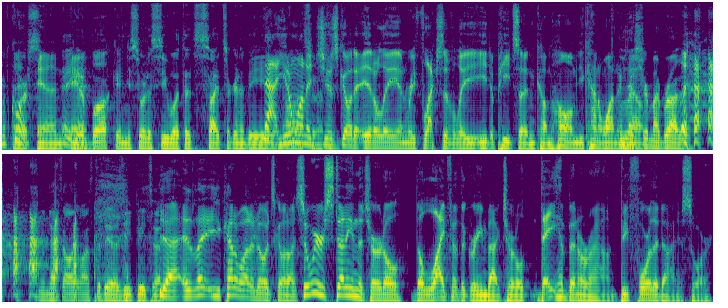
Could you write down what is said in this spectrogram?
Of course. And, Yeah, and, you get a book and you sort of see what the sites are going to be. yeah, you don't want to sort of- just go to Italy and reflexively eat a pizza and come home. You kind of want to Unless know. you're my brother. and that's all he wants to do is eat pizza. Yeah, and you kind of want to know what's going on. So we were studying the turtle, the life of the greenback turtle. They have been around before the dinosaur.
